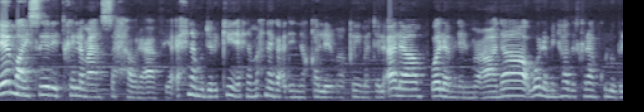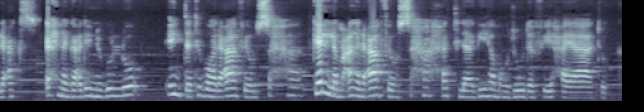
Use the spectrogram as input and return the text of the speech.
ليه ما يصير يتكلم عن الصحة والعافية؟ إحنا مدركين إحنا ما إحنا قاعدين نقلل من قيمة الألم ولا من المعاناة ولا من هذا الكلام كله بالعكس. إحنا قاعدين نقول له أنت تبغى العافية والصحة؟ تكلم عن العافية والصحة حتلاقيها موجودة في حياتك.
